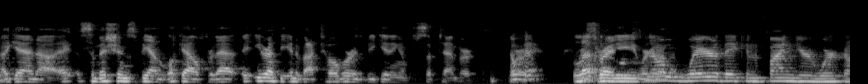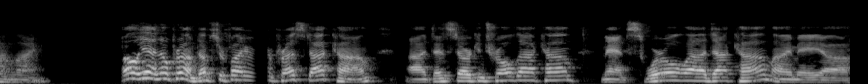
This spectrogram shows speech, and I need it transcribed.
again, uh, submissions be on the lookout for that either at the end of October or the beginning of September. Okay. Let ready. We're know where they can find your work online. Oh yeah, no problem. Dumpsterfirepress.com, uh, DeadStarControl.com, MadSwirl.com. I'm a uh,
